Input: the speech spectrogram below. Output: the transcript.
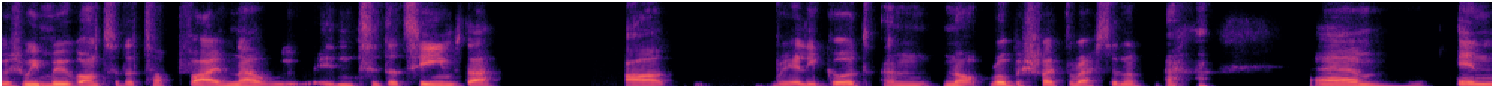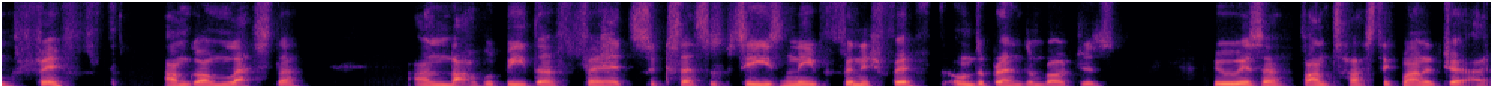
as we move on to the top five now, into the teams that are really good and not rubbish like the rest of them. um, in fifth, I'm going Leicester, and that would be the third successive season he finished fifth under Brendan Rodgers, who is a fantastic manager. I,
